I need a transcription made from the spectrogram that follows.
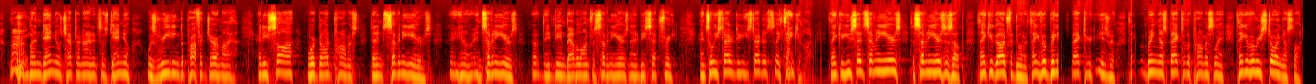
but in Daniel chapter 9, it says Daniel was reading the prophet Jeremiah, and he saw where God promised that in 70 years, you know, in 70 years, uh, they'd be in Babylon for 70 years and they'd be set free. And so he started to, he started to say, Thank you, Lord. Thank you. You said 70 years. The 70 years is up. Thank you, God, for doing it. Thank you for bringing us back to Israel. Thank you for bringing us back to the promised land. Thank you for restoring us, Lord,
